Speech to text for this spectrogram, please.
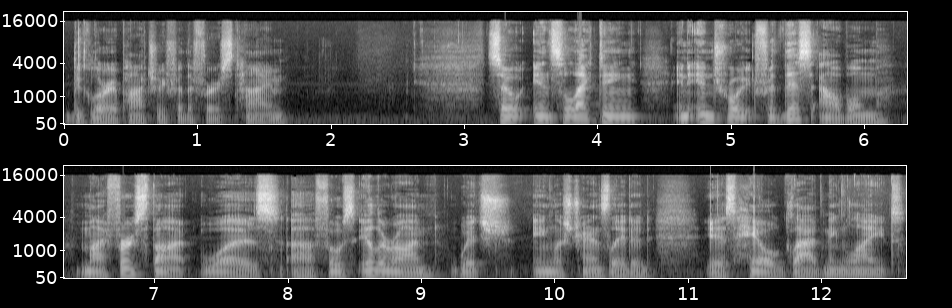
the Gloria Patri for the first time. So, in selecting an introit for this album, my first thought was uh, Phos Hilaron, which English translated is Hail Gladdening Light.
